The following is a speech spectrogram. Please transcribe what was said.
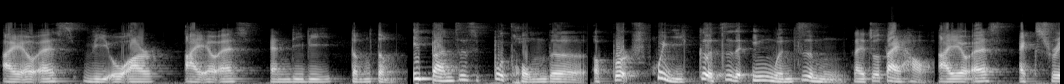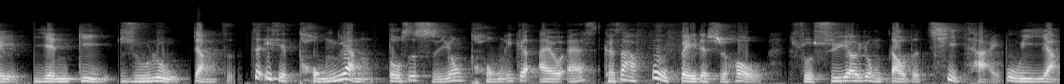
ILS VOR、ILS NDB 等等。一般这是不同的 approach 会以各自的英文字母来做代号，ILS、X-ray、Yankee、Zulu 这样子。这一些同样都是使用同一个 ILS，可是它复飞的时候所需要用到的器材不一样。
